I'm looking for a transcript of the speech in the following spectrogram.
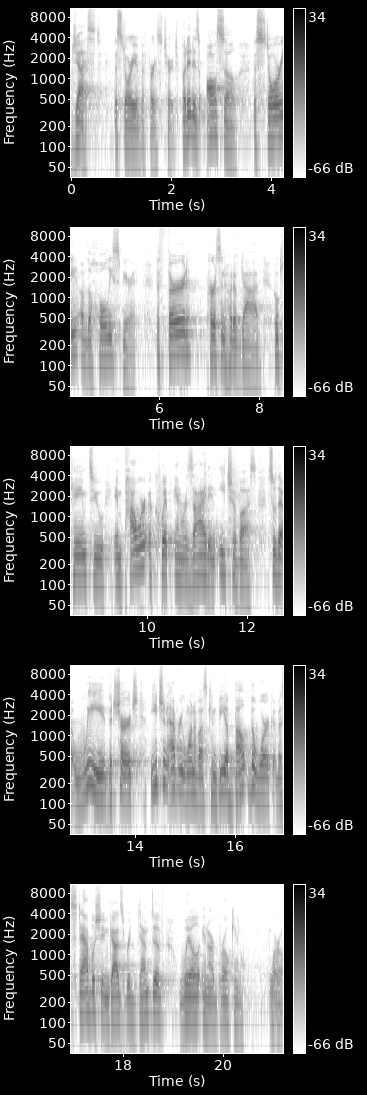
just the story of the first church, but it is also the story of the Holy Spirit, the third personhood of God, who came to empower, equip, and reside in each of us so that we, the church, each and every one of us, can be about the work of establishing God's redemptive will in our broken world.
